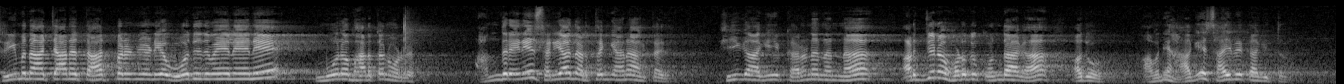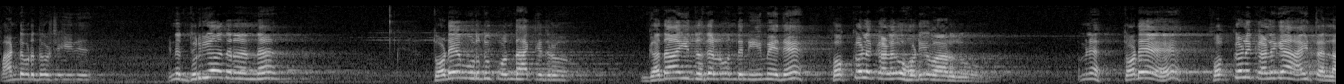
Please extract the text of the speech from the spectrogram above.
ಶ್ರೀಮದಾಚಾರ್ಯ ತಾತ್ಪರ್ಯ ಓದಿದ ಮೇಲೇ ಮೂಲ ಭಾರತ ನೋಡಬೇಕು. ಅಂದ್ರೇ ಸರಿಯಾದ ಅರ್ಥಜ್ಞಾನ ಇದೆ. ಹೀಗಾಗಿ ಕರ್ಣನನ್ನು ಅರ್ಜುನ ಹೊಡೆದು ಕೊಂದಾಗ ಅದು ಅವನೇ ಹಾಗೇ ಸಾಯಬೇಕಾಗಿತ್ತು. ಪಾಂಡವರ ದೋಷ ಇದೆ ಇನ್ನು ದುರ್ಯೋಧನನ್ನು ತೊಡೆ ಮುರಿದು ಕೊಂದು ಹಾಕಿದರು. ಗದಾಯುದ್ಧದಲ್ಲಿ ಒಂದು ನಿಯಮ ಇದೆ, ಹೊಕ್ಕಳ ಕೆಳಗೆ ಹೊಡೆಯಬಾರದು. ಆಮೇಲೆ ತೊಡೆ ಹೊಕ್ಕಳ ಕೆಳಗೆ ಆಯ್ತಲ್ಲ,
